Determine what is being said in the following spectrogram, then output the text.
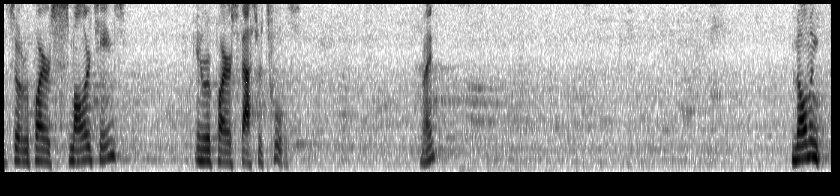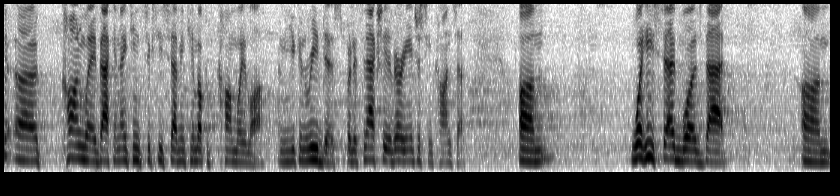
so it requires smaller teams, and it requires faster tools, right? Melvin uh, Conway back in 1967 came up with Conway Law. I mean, you can read this, but it's actually a very interesting concept. Um, what he said was that um,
